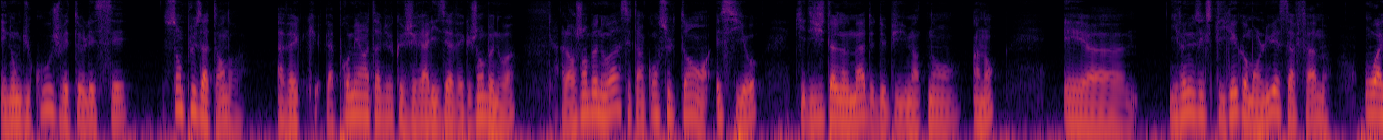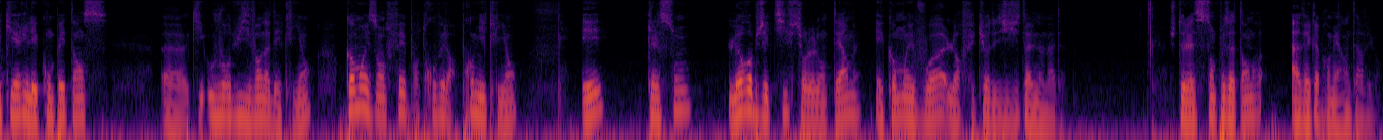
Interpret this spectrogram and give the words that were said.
Et donc du coup, je vais te laisser sans plus attendre avec la première interview que j'ai réalisée avec Jean Benoît. Alors Jean Benoît, c'est un consultant en SEO qui est digital nomade depuis maintenant un an. Et euh, il va nous expliquer comment lui et sa femme ont acquéri les compétences euh, qui aujourd'hui vendent à des clients, comment ils ont fait pour trouver leurs premiers clients et quels sont leurs objectifs sur le long terme et comment ils voient leur futur de digital nomade. Je te laisse sans plus attendre avec la première interview.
